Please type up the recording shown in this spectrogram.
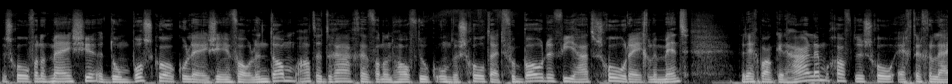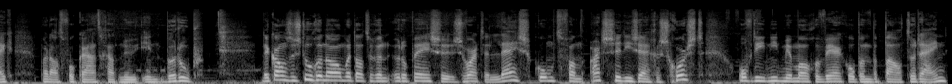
De school van het meisje, het Don Bosco College in Volendam... had het dragen van een hoofddoek onder schooltijd verboden via het schoolreglement. De rechtbank in Haarlem gaf de school echter gelijk... maar de advocaat gaat nu in beroep. De kans is toegenomen dat er een Europese zwarte lijst komt van artsen die zijn geschorst of die niet meer mogen werken op een bepaald terrein.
